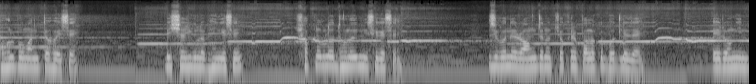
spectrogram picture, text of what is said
ভুল প্রমাণিত হয়েছে। বিশ্বাসগুলো ভেঙেছে, স্বপ্নগুলো ধুলোই মিশে গেছে। জীবনের রং যেন চোখের পলকে বদলে যায়। এই রঙিন,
